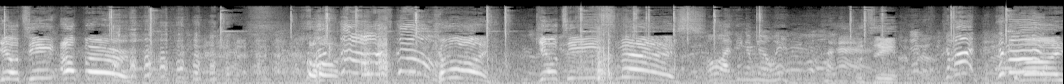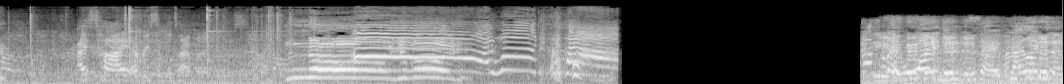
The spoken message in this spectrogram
Guilty upper. Let's go, let's go. Come on. Guilty smash. Oh, I think I'm gonna win. Let's see. Come on, come, Come on. on. I tie every single time when I do this. No, oh, you won. I won! That's what I wanted you to say, but I like to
